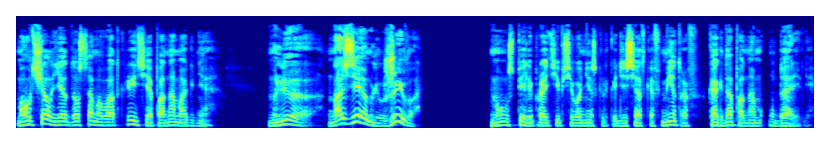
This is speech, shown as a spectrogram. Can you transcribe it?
Молчал я до самого открытия по нам огня. «Мля, на землю, живо!» Мы успели пройти всего несколько десятков метров, когда по нам ударили.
